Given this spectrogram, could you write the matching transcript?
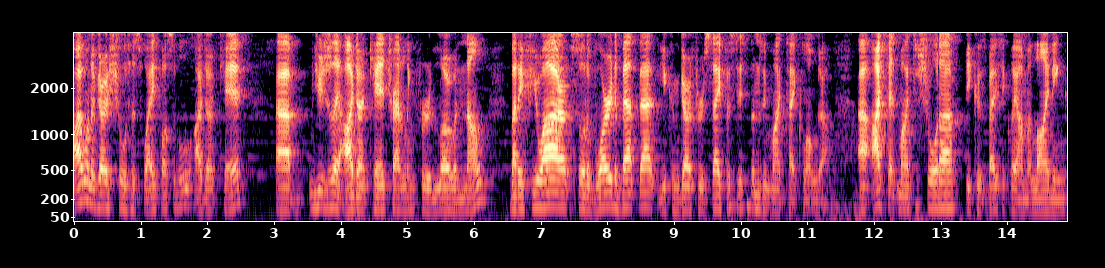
I want to go shortest way possible. I don't care. Uh, usually I don't care traveling through low and null. But if you are sort of worried about that, you can go through safer systems. It might take longer. Uh, I set mine to shorter because basically I'm aligning,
